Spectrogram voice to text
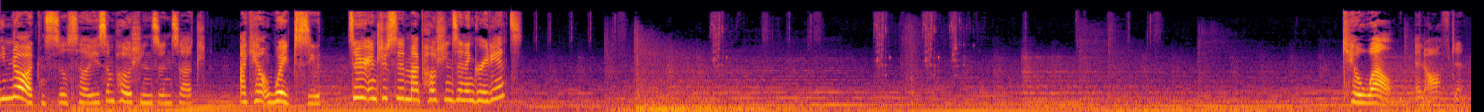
You know I can still sell you some potions and such. I can't wait to see you. So you're interested in my potions and ingredients? Kill well and often.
